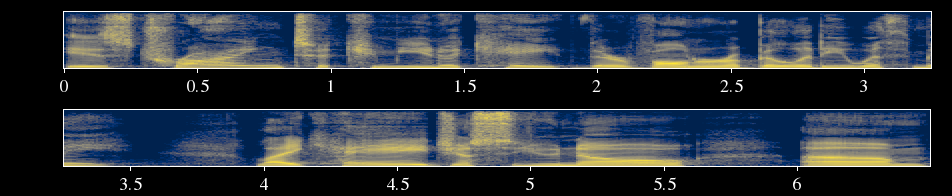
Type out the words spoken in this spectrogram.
is trying to communicate their vulnerability with me. Like, hey, just so you know, um,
